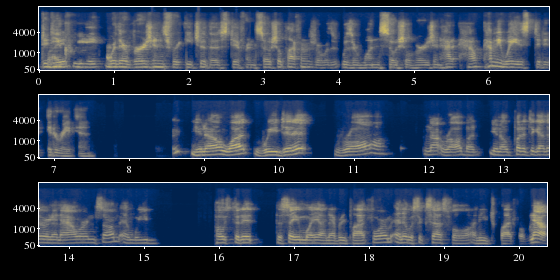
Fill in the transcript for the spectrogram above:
Did right? you create, were there versions for each of those different social platforms or was, was there one social version? How, how, how many ways did it iterate in? You know what? We did it raw, not raw, but, you know, put it together in an hour and some, and we posted it the same way on every platform and it was successful on each platform. Now,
